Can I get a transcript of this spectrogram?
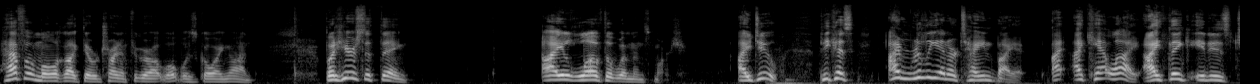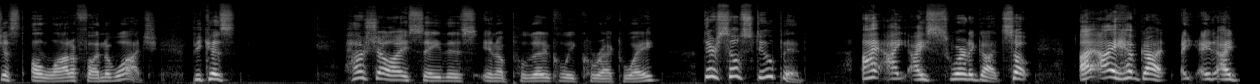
Half of them looked like they were trying to figure out what was going on. But here's the thing I love the Women's March. I do. Because I'm really entertained by it. I, I can't lie. I think it is just a lot of fun to watch because how shall I say this in a politically correct way? They're so stupid. I, I, I swear to God. So I, I have got, I, I, I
